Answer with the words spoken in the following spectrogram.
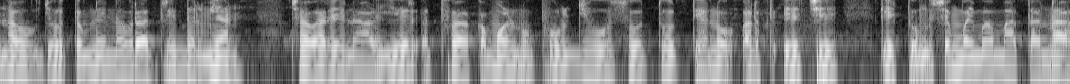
નવ, જો તમને નવરાત્રિ દરમિયાન સવારે નાળિયેર અથવા કમળનું ફૂલ જુઓ છો તો તેનો અર્થ એ છે કે ટૂંક સમયમાં માતાના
